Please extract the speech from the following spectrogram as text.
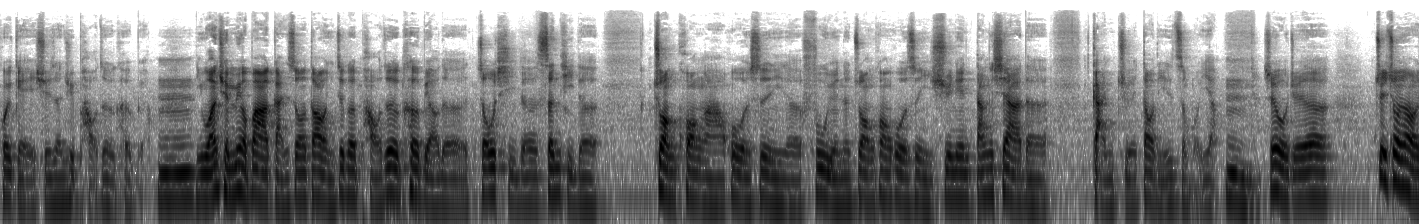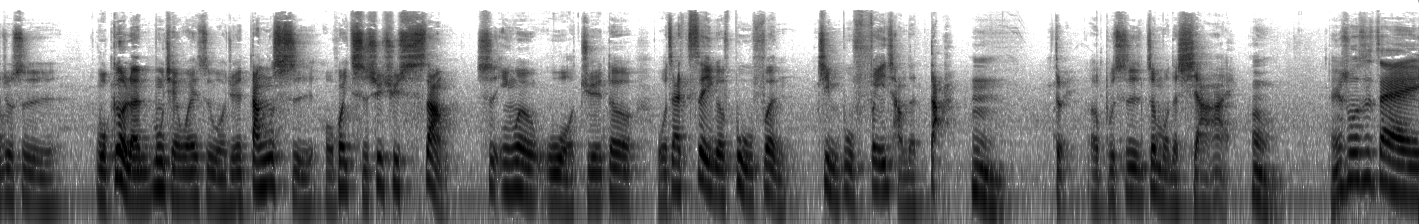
会给学生去跑这个课表？嗯，你完全没有办法感受到你这个跑这个课表的周期的身体的状况啊，或者是你的复原的状况，或者是你训练当下的感觉到底是怎么样。嗯，所以我觉得最重要的就是，我个人目前为止，我觉得当时我会持续去上，是因为我觉得我在这个部分进步非常的大，嗯对，而不是这么的狭隘。嗯，等于说是在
